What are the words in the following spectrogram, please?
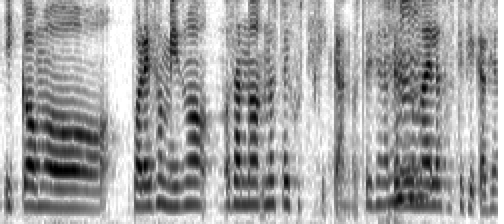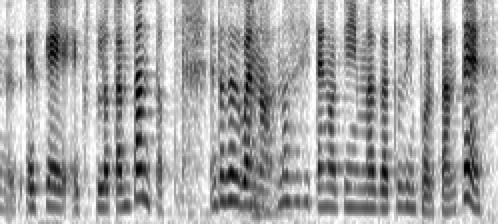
y como por eso mismo, o sea, no, no estoy justificando, estoy diciendo que esa es una de las justificaciones, es que explotan tanto. Entonces, bueno, no sé si tengo aquí más datos importantes.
